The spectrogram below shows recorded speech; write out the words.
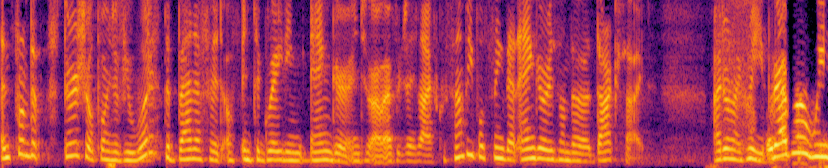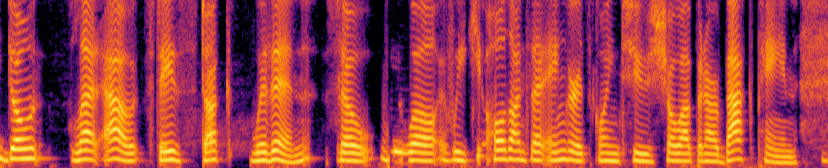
And from the spiritual point of view, what is the benefit of integrating anger into our everyday life? Because some people think that anger is on the dark side. I don't agree. Whatever we don't let out stays stuck within. So we will, if we keep, hold on to that anger, it's going to show up in our back pain Mhm.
